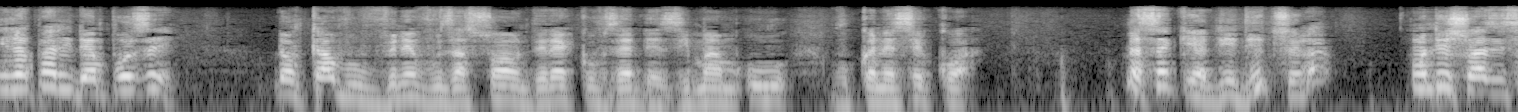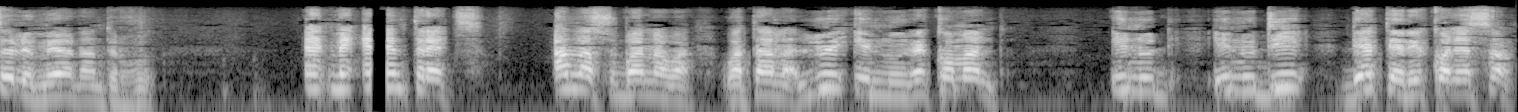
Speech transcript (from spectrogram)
Il n'a pas dit d'imposer. Donc quand vous venez vous asseoir, on dirait que vous êtes des imams ou vous connaissez quoi. Mais ce qui a dit, dites cela. On dit choisissez le meilleur d'entre vous. Eh, mais un traite, Allah subhanahu wa ta'ala, lui, il nous recommande. Il nous, il nous dit d'être reconnaissant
